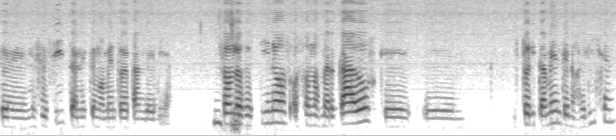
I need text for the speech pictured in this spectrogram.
se necesita en este momento de pandemia. Son los destinos o son los mercados que eh, históricamente nos eligen,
